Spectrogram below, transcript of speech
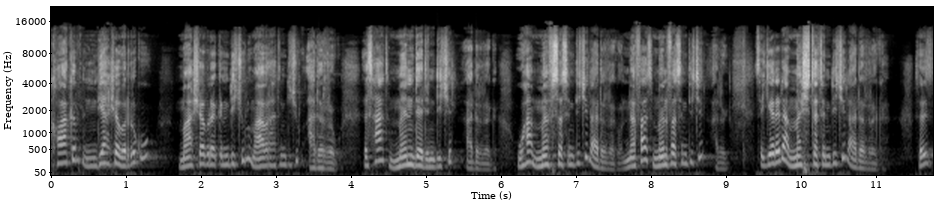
ከዋክብት እንዲያሸበርቁ ማሸብረቅ እንዲችሉ ማብራት እንዲችሉ አደረጉ። እሳት መንደድ እንዲችል አደረገ። ውሃ መፍሰስ እንዲችል አደረገው። ነፋስ መንፈስ እንዲችል አደረገ። ጽጌረዳ መሽተት እንዲችል አደረገ። ስለዚህ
